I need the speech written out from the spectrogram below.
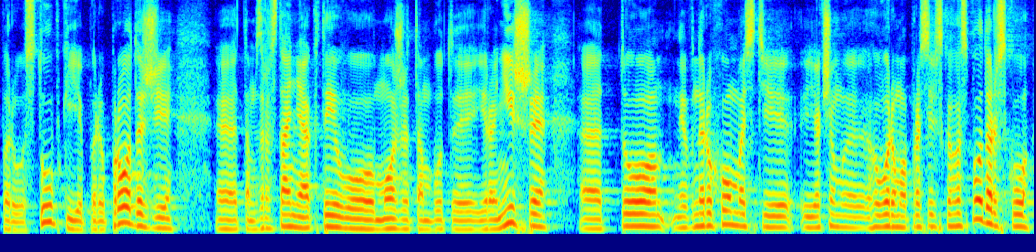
переуступки, є перепродажі, там зростання активу може там бути і раніше, е, то в нерухомості, якщо ми говоримо про сільськогосподарську,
